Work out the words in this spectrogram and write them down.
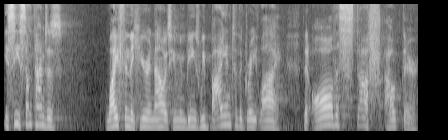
You see, sometimes as life in the here and now as human beings, we buy into the great lie that all the stuff out there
